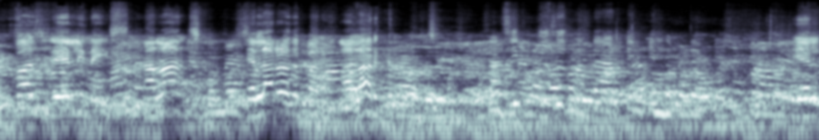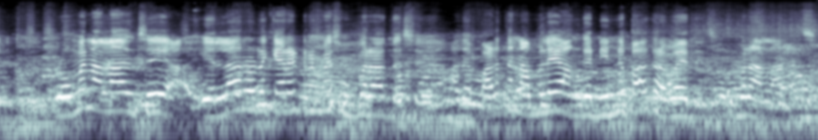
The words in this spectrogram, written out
இட் வாஸ் ரியலி நைஸ் நல்லா இருந்துச்சு. எல்லாரும் அதை பாருங்க. நல்லா இருக்கு. எல் ரொம்ப நல்லா இருந்துச்சு. எல்லாரோட கேரக்டருமே சூப்பராக இருந்துச்சு. அந்த படத்தை நம்மளே அங்கே நின்று பார்க்குற மாதிரி இருந்துச்சு. ரொம்ப நல்லா இருந்துச்சு.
